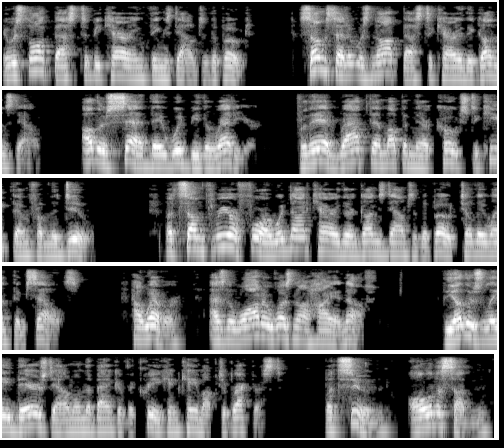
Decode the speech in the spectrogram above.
it was thought best to be carrying things down to the boat. Some said it was not best to carry the guns down. Others said they would be the readier, for they had wrapped them up in their coats to keep them from the dew. But some three or four would not carry their guns down to the boat till they went themselves. However, as the water was not high enough, the others laid theirs down on the bank of the creek and came up to breakfast. But soon, all of a sudden,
